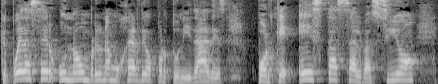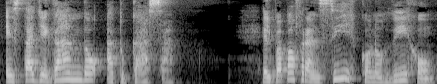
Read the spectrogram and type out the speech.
que puedas ser un hombre, una mujer de oportunidades, porque esta salvación está llegando a tu casa. El Papa Francisco nos dijo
